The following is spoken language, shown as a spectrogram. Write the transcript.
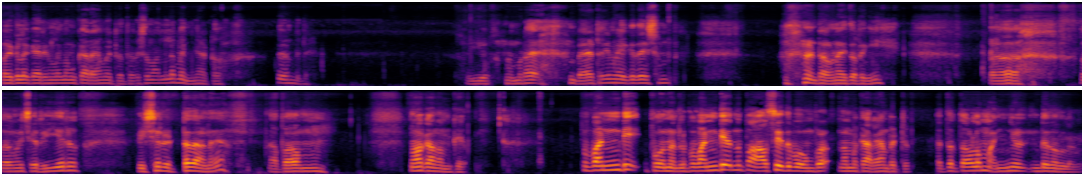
ബാക്കിയുള്ള കാര്യങ്ങൾ നമുക്ക് അറിയാൻ പറ്റാത്തത്. പക്ഷെ നല്ല മഞ്ഞാട്ടോ ഇത് കണ്ടില്ലേ? അയ്യോ നമ്മുടെ ബാറ്ററിയും ഏകദേശം ഡൗൺ ആയി തുടങ്ങി. ചെറിയൊരു വിഷ്വൽ ഇട്ടതാണ്. അപ്പം നോക്കാം നമുക്ക്. ഇപ്പോൾ വണ്ടി പോകുന്നുണ്ടല്ലോ. ഇപ്പോൾ വണ്ടി ഒന്ന് പാസ് ചെയ്ത് പോകുമ്പോൾ നമുക്ക് അറിയാൻ പറ്റും എത്രത്തോളം മഞ്ഞുണ്ട് എന്നുള്ളത്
